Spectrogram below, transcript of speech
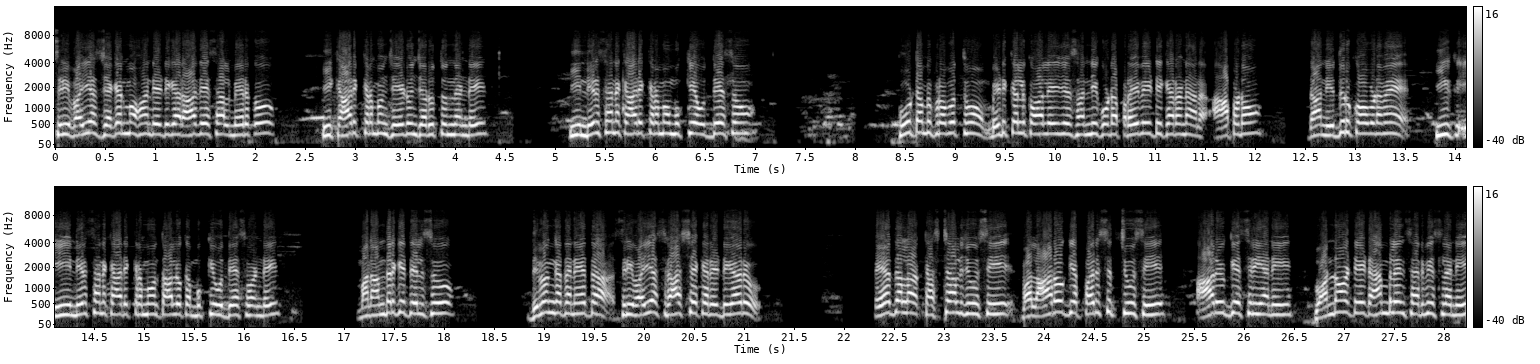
శ్రీ వైఎస్ జగన్మోహన్ రెడ్డి గారి ఆదేశాల మేరకు ఈ కార్యక్రమం చేయడం జరుగుతుందండి. ఈ నిరసన కార్యక్రమం ముఖ్య ఉద్దేశం కూటమి ప్రభుత్వం మెడికల్ కాలేజెస్ అన్ని కూడా ప్రైవేటీకరణ ఆపడం దాన్ని ఎదుర్కోవడమే ఈ ఈ నిరసన కార్యక్రమం తాలూకా ముఖ్య ఉద్దేశం అండి. మనందరికీ తెలుసు దివంగత నేత శ్రీ వైఎస్ రాజశేఖర రెడ్డి గారు పేదల కష్టాలు చూసి వాళ్ళ ఆరోగ్య పరిస్థితి చూసి ఆరోగ్యశ్రీ అని వన్ నాట్ ఎయిట్ అంబులెన్స్ సర్వీసులని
